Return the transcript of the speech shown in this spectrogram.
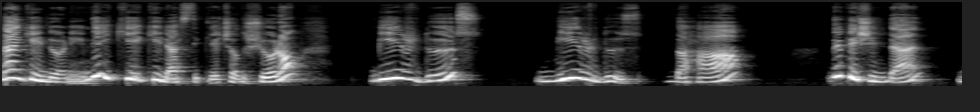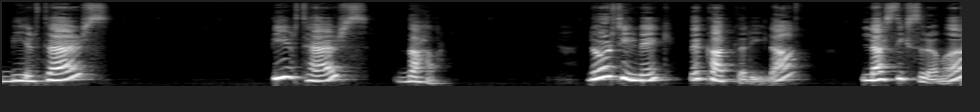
Ben kendi örneğimde 2-2 lastikle çalışıyorum. Bir düz, bir düz daha ve peşinden bir ters bir ters daha. 4 ilmek ve katlarıyla lastik sıramı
